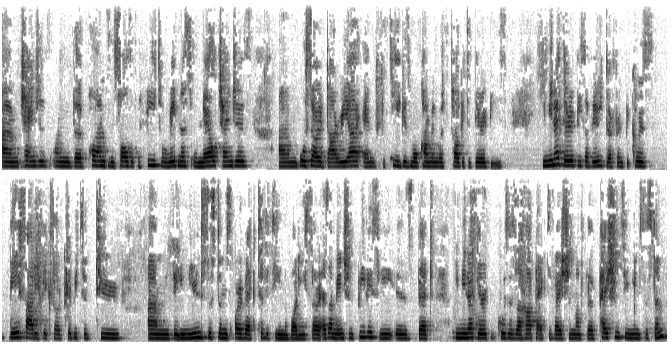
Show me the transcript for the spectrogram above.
Um, changes on the palms and soles of the feet or redness or nail changes. Um, also diarrhea and fatigue is more common with targeted therapies. Immunotherapies are very different because their side effects are attributed to um, the immune system's overactivity in the body. So as I mentioned previously is that immunotherapy causes a hyperactivation of the patient's immune system.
